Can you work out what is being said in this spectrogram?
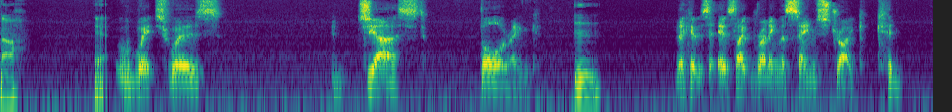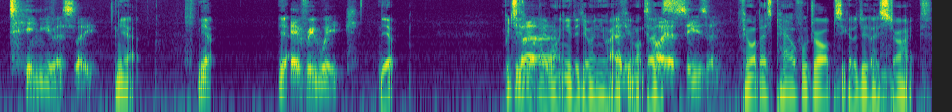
oh, Yeah. which was just boring. mm. Like it was, it's like running the same strike continuously yeah, yep, every week. yep. Which is what they want you to do anyway. If you want entire those, season. If you want those powerful drops, you got to do those strikes.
